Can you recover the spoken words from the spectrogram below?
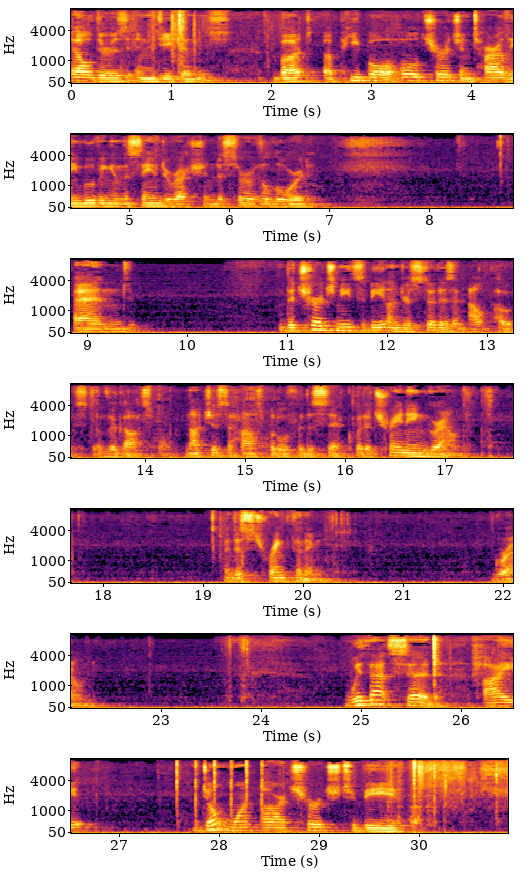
elders and deacons, but a people, a whole church entirely moving in the same direction to serve the Lord. And the church needs to be understood as an outpost of the gospel, not just a hospital for the sick, but a training ground and a strengthening ground. With that said, I don't want our church to be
